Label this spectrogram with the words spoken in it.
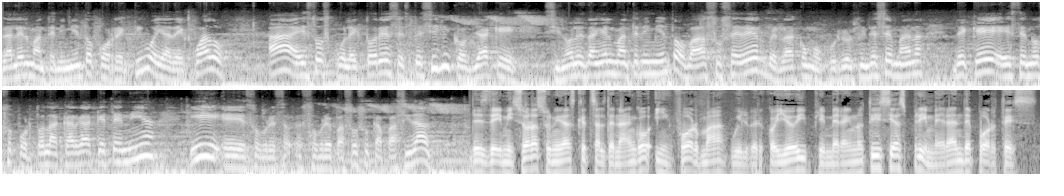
darle el mantenimiento correctivo y adecuado a estos colectores específicos, ya que si no les dan el mantenimiento va a suceder, ¿verdad? Como ocurrió el fin de semana, de que este no soportó la carga que tenía y eh, sobrepasó su capacidad. Desde Emisoras Unidas Quetzaltenango informa Wilber Coyoy, primera en noticias, primera en deportes.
